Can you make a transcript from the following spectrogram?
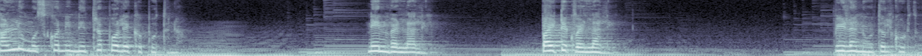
కళ్ళు మూసుకొని నిద్రపోలేకపోతున్నా. నేను వెళ్ళాలి. బయటకు వెళ్ళాలి. వీళ్ళని వదలకూడదు?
